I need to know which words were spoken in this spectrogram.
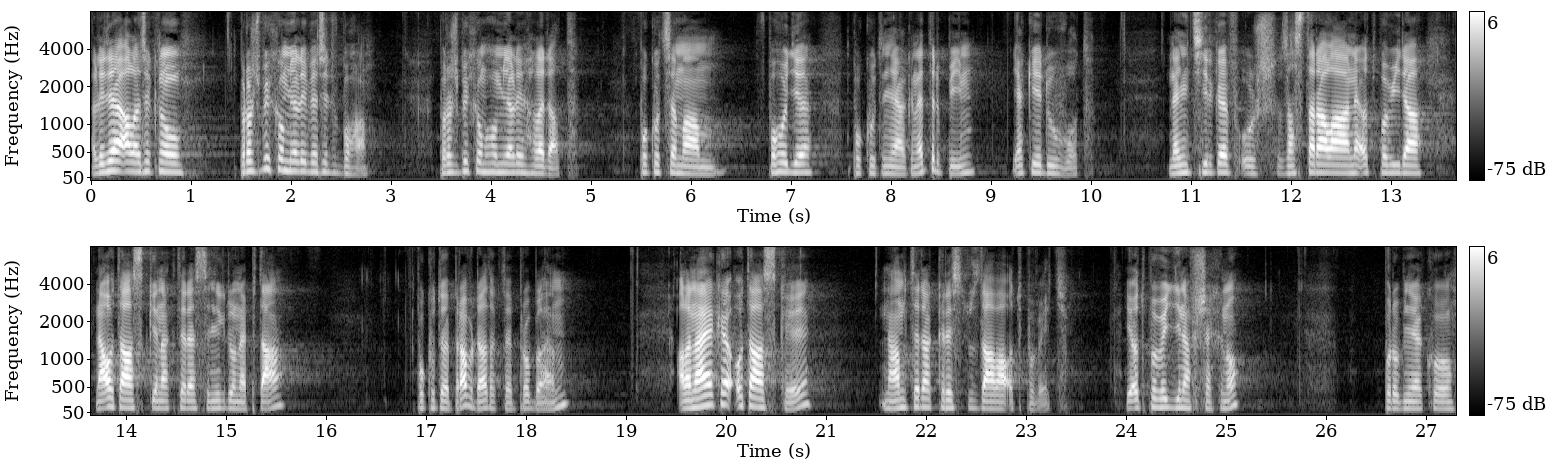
Lidé ale řeknou, proč bychom měli věřit v Boha? Proč bychom ho měli hledat? Pokud se mám pohodě, pokud nějak netrpím, jaký je důvod? Není církev už zastaralá, neodpovídá na otázky, na které se nikdo neptá. Pokud to je pravda, tak to je problém. Ale na jaké otázky nám teda Kristus dává odpověď? Je odpovědí na všechno? Podobně jako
